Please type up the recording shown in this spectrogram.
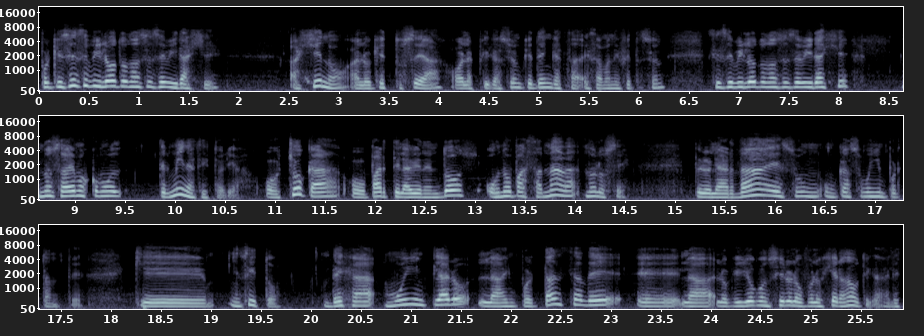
Porque si ese piloto no hace ese viraje, ajeno a lo que esto sea, o a la explicación que tenga esta, esa manifestación, si ese piloto no hace ese viraje, no sabemos cómo termina esta historia. O choca, o parte el avión en dos, o no pasa nada, no lo sé. Pero la verdad es un, caso muy importante que, insisto, deja muy en claro la importancia de eh, lo que yo considero la ufología aeronáutica, el,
